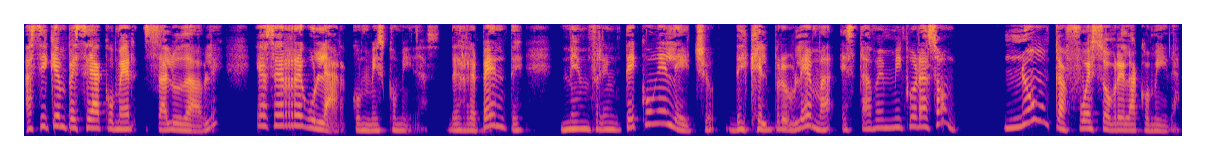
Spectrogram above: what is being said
Así que empecé a comer saludable y a ser regular con mis comidas. De repente me enfrenté con el hecho de que el problema estaba en mi corazón. Nunca fue sobre la comida,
